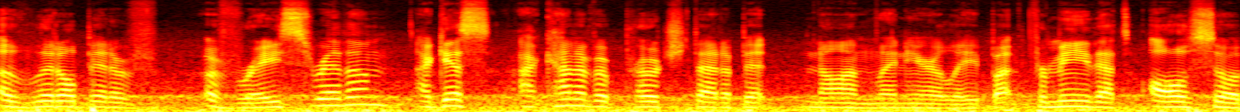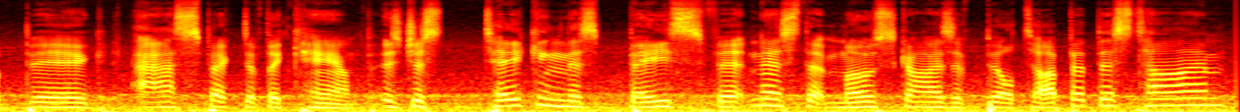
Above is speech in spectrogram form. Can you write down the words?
a little bit of, of race rhythm. I guess I kind of approached that a bit non linearly, but for me, that's also a big aspect of the camp, is just taking this base fitness that most guys have built up at this time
